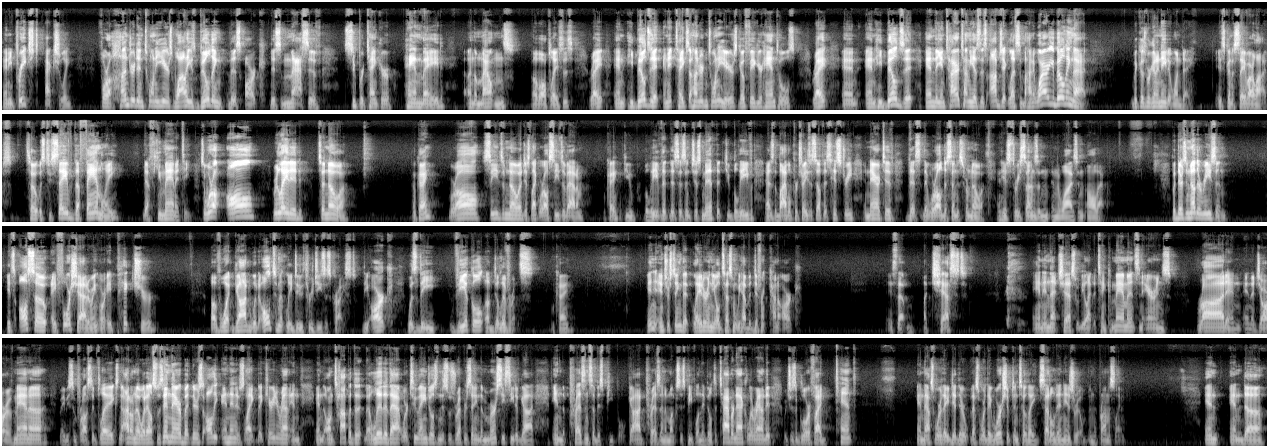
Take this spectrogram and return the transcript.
And he preached, actually, for 120 years while he was building this ark, this massive super tanker handmade in the mountains of all places, right? And he builds it, and it takes 120 years. Go figure, hand tools, right? And and he builds it, and the entire time he has this object lesson behind it. Why are you building that? Because we're going to need it one day. It's going to save our lives. So it was to save the family of humanity. So we're all related to Noah Okay? We're all seeds of Noah, just like we're all seeds of Adam. Okay? If you believe that this isn't just myth, that you believe, as the Bible portrays itself as history and narrative, this, that we're all descendants from Noah and his three sons and, and the wives and all that. But there's another reason. It's also a foreshadowing or a picture of what God would ultimately do through Jesus Christ. The ark was the vehicle of deliverance. Okay? Isn't it interesting that later in the Old Testament we have a different kind of ark? It's that a chest, and in that chest would be like the Ten Commandments and Aaron's rod and, and a jar of manna maybe some frosted flakes. Now, I don't know what else was in there, but there's all the, and then it's like they carried it around, and, and on top of the, the lid of that were two angels, and this was representing the mercy seat of God in the presence of his people, God present amongst his people. And they built a tabernacle around it, which is a glorified tent. And that's where they did their, that's where they worshiped until they settled in Israel in the promised land. And, and, uh,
